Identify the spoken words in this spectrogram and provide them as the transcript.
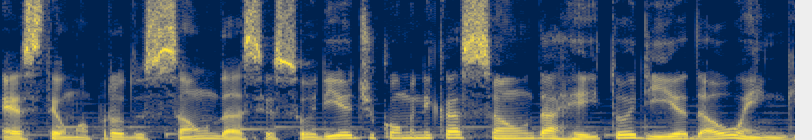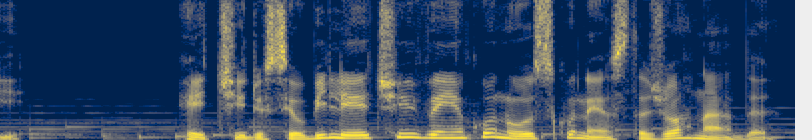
Esta é uma produção da Assessoria de Comunicação da Reitoria da UENG. Retire o seu bilhete e venha conosco nesta jornada.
